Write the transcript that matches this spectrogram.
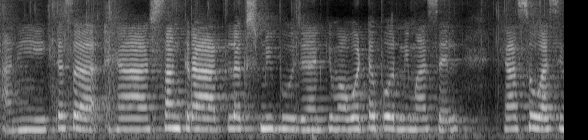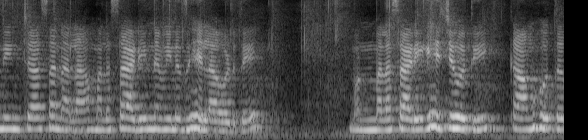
आणि कसं ह्या संक्रांत लक्ष्मीपूजन किंवा वटपौर्णिमा असेल ह्या सुवासिनींच्या सणाला मला साडी नवीनच घ्यायला आवडते. म्हणून मला साडी घ्यायची होती. काम होतं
